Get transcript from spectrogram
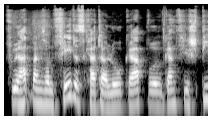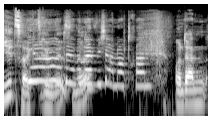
früher hat man so einen Fedes-Katalog gehabt, wo ganz viel Spielzeug ja, drin ist. Da ne? ich auch noch dran. Und dann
